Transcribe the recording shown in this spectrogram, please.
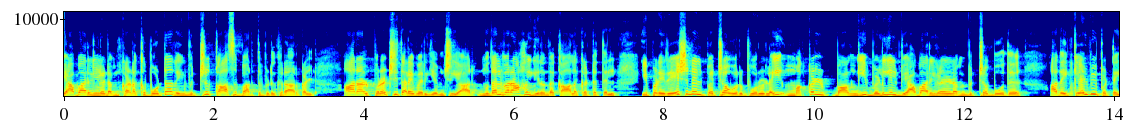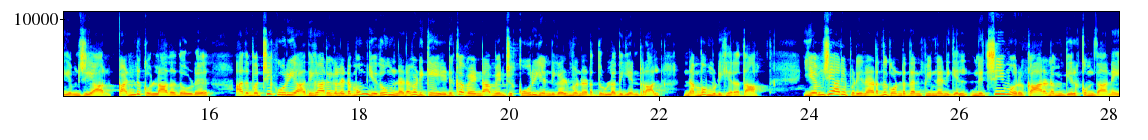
வியாபாரிகளிடம் கணக்கு போட்டு அதை விற்று காசு பார்த்து விடுகிறார்கள். ஆனால் புரட்சி தலைவர் எம்ஜிஆர் முதல்வராக இருந்த காலகட்டத்தில் இப்படி ரேஷனில் பெற்ற ஒரு பொருளை மக்கள் வாங்கி வெளியில் வியாபாரிகளிடம் விற்றபோது அதை கேள்விப்பட்ட எம்ஜிஆர் கண்டு கொள்ளாததோடு அது பற்றி கூறிய அதிகாரிகளிடமும் எதுவும் நடவடிக்கை எடுக்க வேண்டாம் என்று கூறிய நிகழ்வு நடந்துள்ளது என்றால் நம்ப முடிகிறதா? எம்ஜிஆர் இப்படி நடந்து கொண்டதன் பின்னணியில் நிச்சயம் ஒரு காரணம் இருக்கும் தானே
